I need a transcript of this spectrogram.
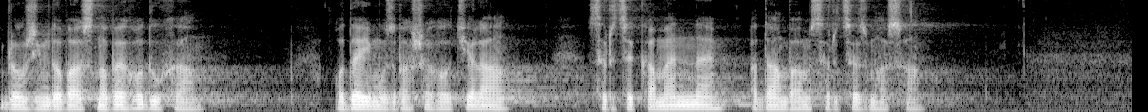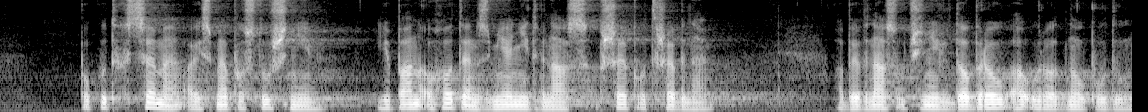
vložím do was nowego ducha, odejmu z waszego ciela serce kamenne, a dam wam serce z masa. Pokud chcemy, a jesteśmy posłuszni, je Pan ochotę zmienić w nas wsze potrzebne, aby w nas uczynil dobrą a urodną pudu.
